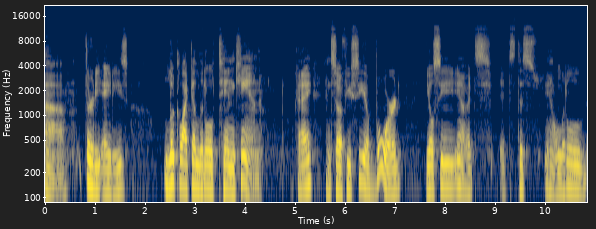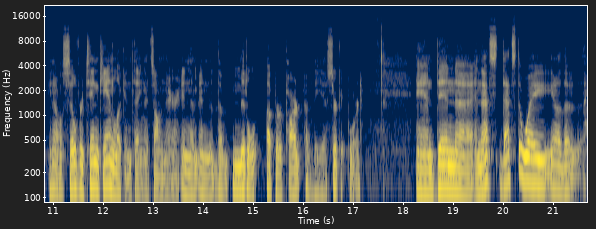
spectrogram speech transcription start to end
uh, 3080s look like a little tin can. Okay. And so if you see a board, you'll see, you know, it's it's this, you know, little, you know, silver tin can looking thing that's on there in the in the middle upper part of the uh, circuit board. And then uh, and that's that's the way, you know, the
